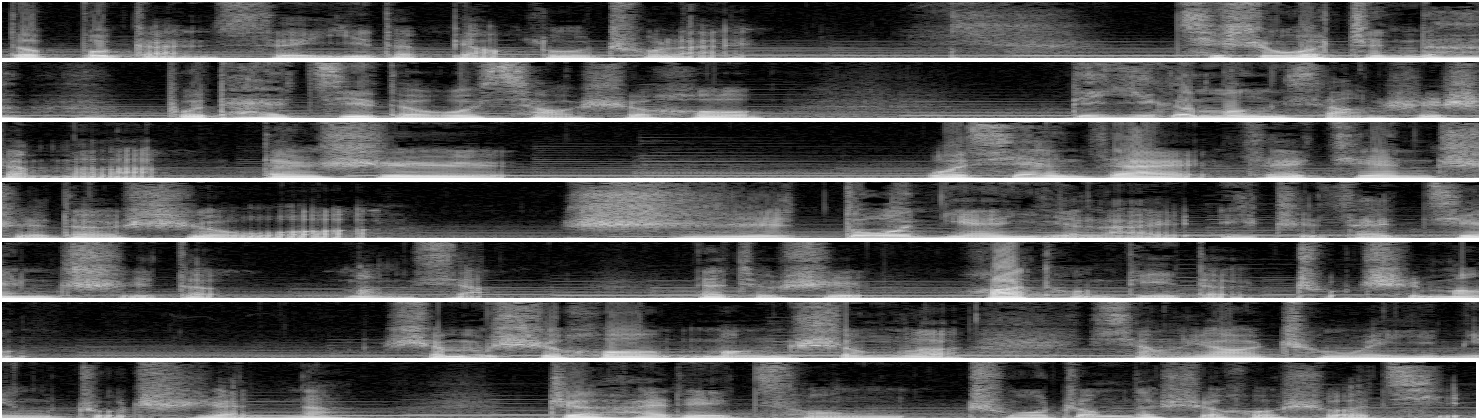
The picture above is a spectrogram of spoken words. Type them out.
都不敢随意的表露出来。其实我真的不太记得我小时候第一个梦想是什么了，但是我现在在坚持的是我十多年以来一直在坚持的梦想，那就是话筒地的主持梦。什么时候萌生了想要成为一名主持人呢？这还得从初中的时候说起，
